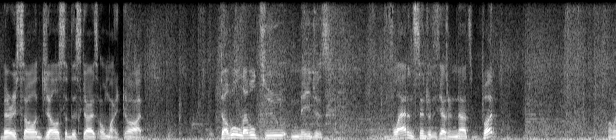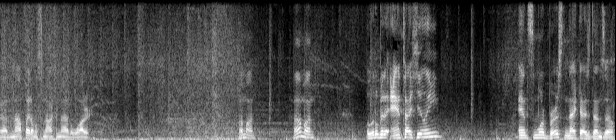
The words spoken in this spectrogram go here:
Very solid. Jealous of this guy's... Oh my god. double level 2 mages. Vlad and Syndra, these guys are nuts, but... Oh my god, Malphite almost knocked him out of the water. Come on. Come on. A little bit of anti-healing. And some more burst, and that guy's donezo.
